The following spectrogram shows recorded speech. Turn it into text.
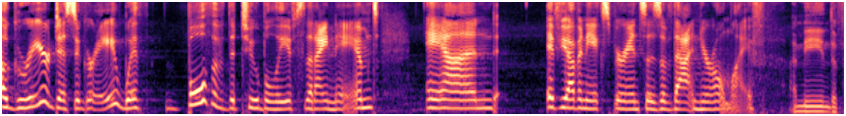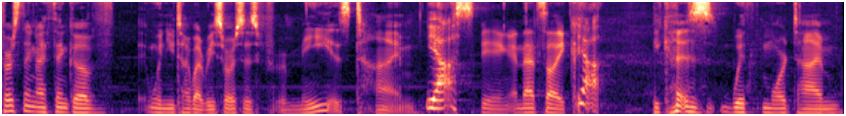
agree or disagree with both of the two beliefs that I named, and if you have any experiences of that in your own life. I mean, the first thing I think of when you talk about resources for me is time Yes. being, and that's like, Yeah. because with more time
